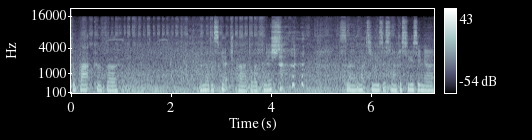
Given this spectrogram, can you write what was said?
the back of uh, another sketch pad that I finished. so I like to use this and I'm just using a,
